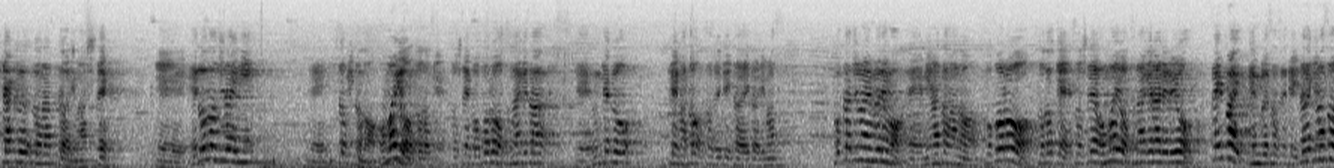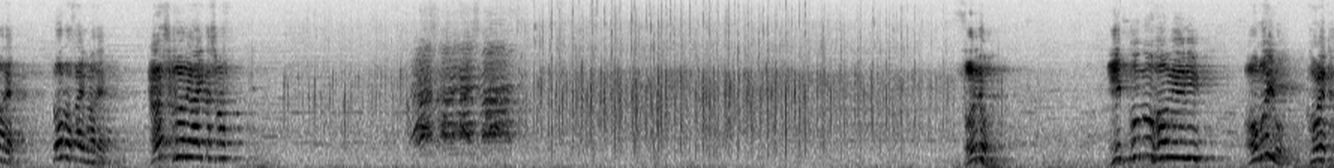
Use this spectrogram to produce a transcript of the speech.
企画となっておりまして、えー、江戸の時代に、えー、人々の思いを届けそして心をつなげた、えー、運脚をテーマとさせていただいております。僕たちの演舞でも、えー、皆様の心を届けそして思いをつなげられるよう精一杯演舞させていただきますのでどうぞ最後までよろしくお願いいたしますそれでは日本の繁栄に思いを込めて。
